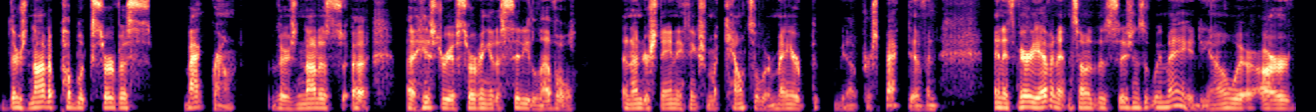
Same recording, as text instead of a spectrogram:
There's not a public service background. There's not a a history of serving at a city level and understanding things from a council or mayor you know, perspective, and and it's very evident in some of the decisions that we made. You know, where our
